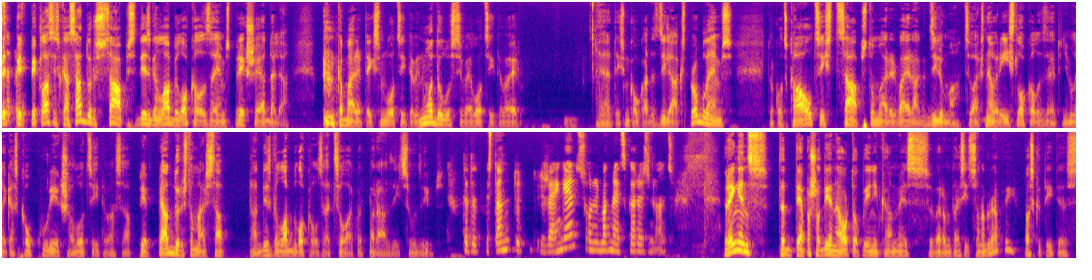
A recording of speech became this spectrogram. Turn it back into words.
bet pie, pie klasiskās atduras sāpes ir diezgan labi lokalizējams priekšējā daļā. Kamēr ir, teiksim, locītava nodulusi vai locītava ir teiksim, kaut kādas dziļākas problēmas. Tur kaut kāds kalcis, sāpes tomēr ir vairāk dziļumā. Cilvēks nevar īsti lokalizēt. Viņam liekas, kaut kur iekšā locītavā sāp. Pie, pie atduras tomēr sāp. Tā diezgan labi lokalizēta cilvēka var parādīt sūdzības. Tad, tad pēc tam tur ir rengens un ir magnētiskā rezonance. Rengens, tad tajā pašā dienā ortoklinikā mēs varam taisīt sonogrāfiju, paskatīties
